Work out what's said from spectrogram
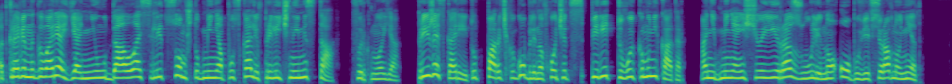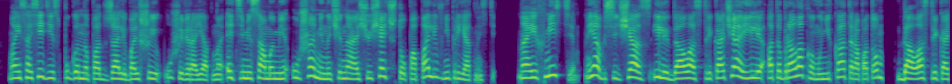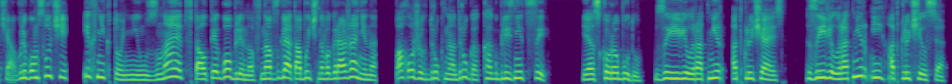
«Откровенно говоря, я не удалась лицом, чтобы меня пускали в приличные места», — фыркнула я. «Приезжай скорее, тут парочка гоблинов хочет спереть твой коммуникатор. Они б меня еще и разули, но обуви все равно нет. Мои соседи испуганно поджали большие уши, вероятно, этими самыми ушами начиная ощущать, что попали в неприятности. На их месте я бы сейчас или дала стрекача, или отобрала коммуникатор, а потом дала стрекача. В любом случае, их никто не узнает в толпе гоблинов, на взгляд обычного горожанина, похожих друг на друга, как близнецы. «Я скоро буду», — заявил Ратмир, отключаясь. Заявил Ратмир и отключился.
